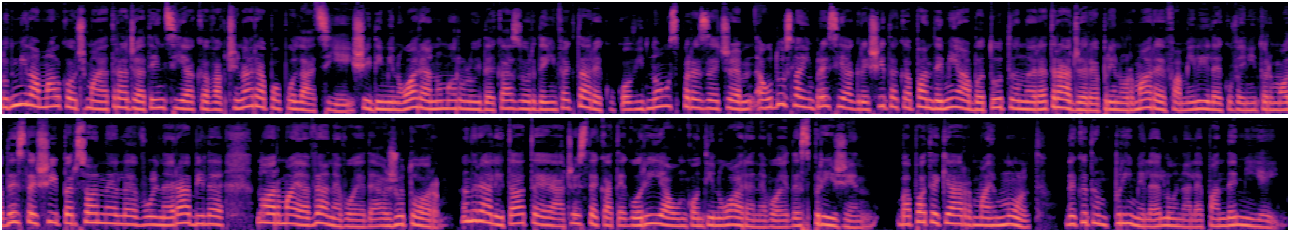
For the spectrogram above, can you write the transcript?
Ludmila Malcoci mai atrage atenția că vaccinarea populației și diminuarea numărului de cazuri de infectare cu COVID-19 au dus la impresia greșită că pandemia a bătut în retragere. Prin urmare, familiile cu venituri modeste și persoanele vulnerabile nu ar mai avea nevoie de ajutor. În realitate, aceste categorii au în continuare nevoie de sprijin, ba poate chiar mai mult decât în primele luni ale pandemiei.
